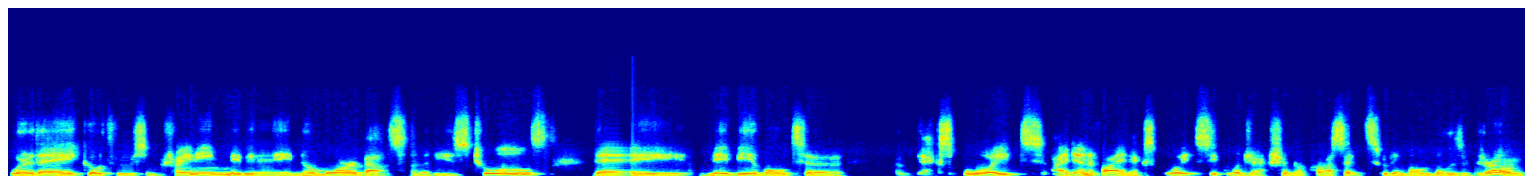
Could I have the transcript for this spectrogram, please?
where they go through some training maybe they know more about some of these tools they may be able to exploit identify and exploit sql injection cross-site scripting vulnerabilities of their own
